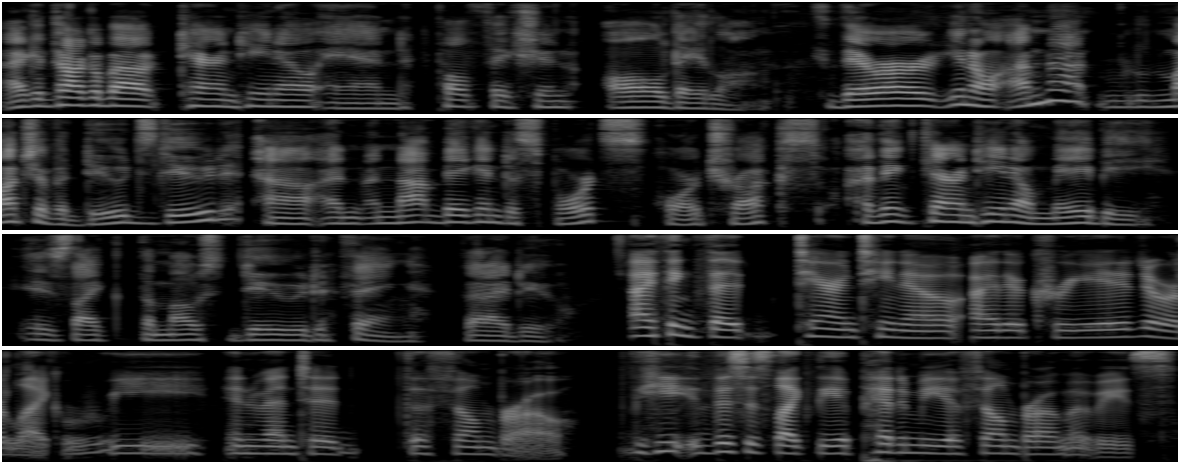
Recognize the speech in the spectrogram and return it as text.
I could talk about Tarantino and Pulp Fiction all day long. There are, you know, I'm not much of a dude's dude. Uh, I'm, I'm not big into sports or trucks. I think Tarantino maybe is like the most dude thing that I do. I think that Tarantino either created or like reinvented the film bro. He this is like the epitome of film bro movies.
